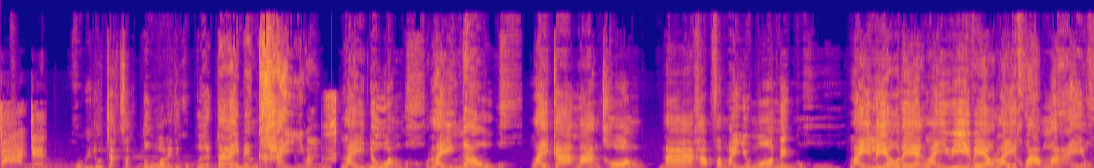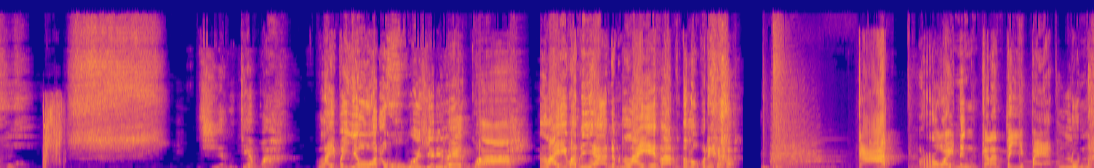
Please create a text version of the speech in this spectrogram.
ฟาเกนกูไม่รู้จักสักตัวอะไรที่กูเปิดได้แม่งไข่วะไลดวงโอ้โหไลเงาโอ้โหไลกาดล่างทองหน้าครับ สมัยอยู่มหนึ่งโอ้โหไลเลี้ยวแรงไลวี่แววไลความหมายโอ้โหเชี่ยกูเจ็บว่ะไรประโยชน์โอ้โหเฮียนี่แรงกว่า ไรวะเนี่ยอันนี้มันไรไอ้สัตว์มันตลกปะเนี่ยการ์ดร้อยหนึ่งการันตี 8 ลุ้นฮ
